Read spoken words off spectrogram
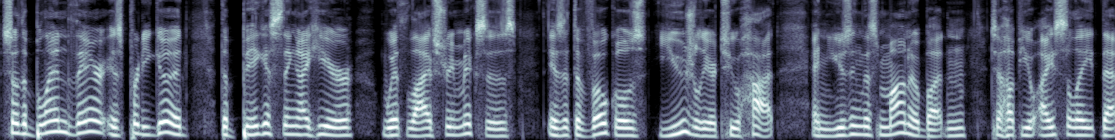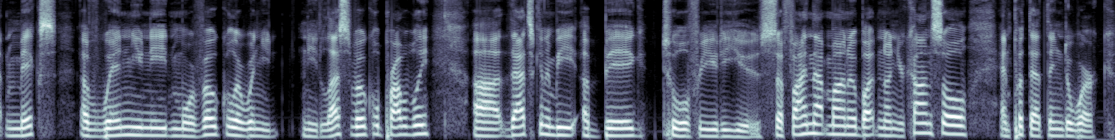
So the blend there is pretty good. The biggest thing I hear with live stream mixes is that the vocals usually are too hot, and using this mono button to help you isolate that mix of when you need more vocal or when you need less vocal, probably, uh, that's going to be a big tool for you to use. So find that mono button on your console and put that thing to work.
